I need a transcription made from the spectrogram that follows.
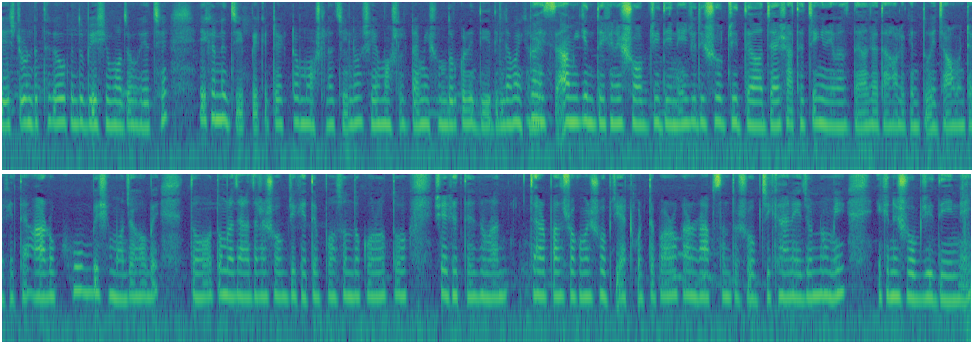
রেস্টুরেন্টের থেকেও কিন্তু বেশি মজা হয়েছে। এখানে যে প্যাকেটে একটা মশলা ছিল, সেই মশলাটা আমি সুন্দর করে দিয়ে দিলাম গাইস আমি কিন্তু এখানে সবজি দিই নি যদি সবজি দেওয়া যায়, সাথে চিংড়ি মাছ দেওয়া যায়, তাহলে কিন্তু এই চাউমিনটা খেতে আরও খুব বেশি মজা হবে। তো তোমরা যারা যারা সবজি খেতে পছন্দ করো, তো সেক্ষেত্রে তোমরা চার পাঁচ রকমের সবজি অ্যাড করতে পারো। কারণ রাফসান তো সবজি খায় না এই জন্য আমি এখানে সবজি দিই নেই।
